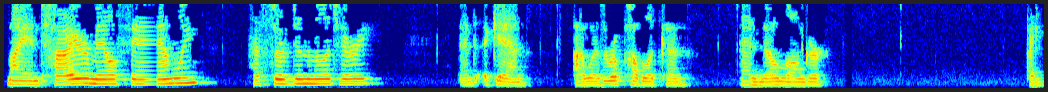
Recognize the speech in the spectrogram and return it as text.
My entire male family has served in the military. And again, I was a Republican and no longer. I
